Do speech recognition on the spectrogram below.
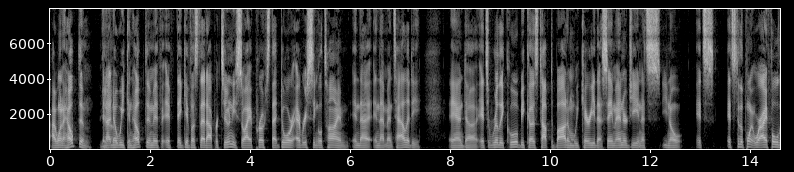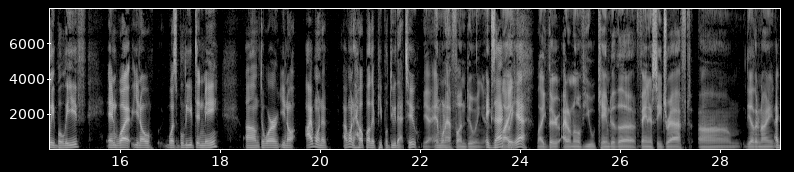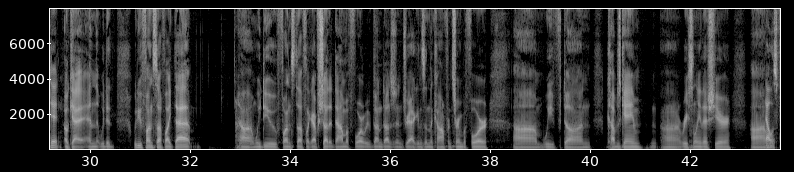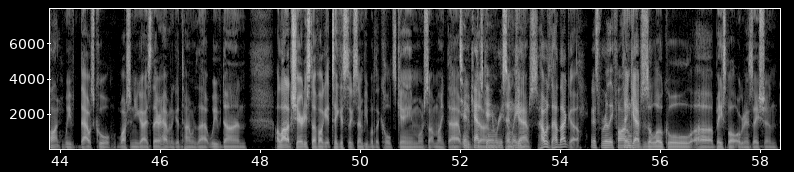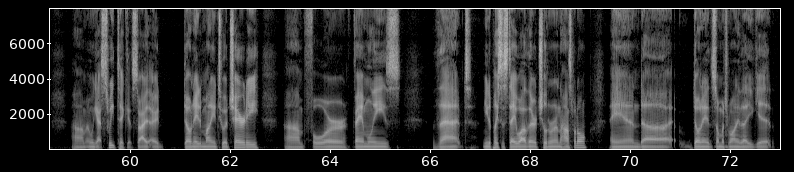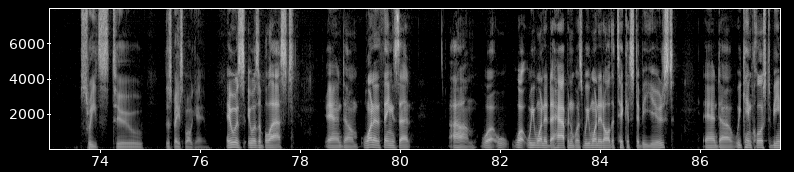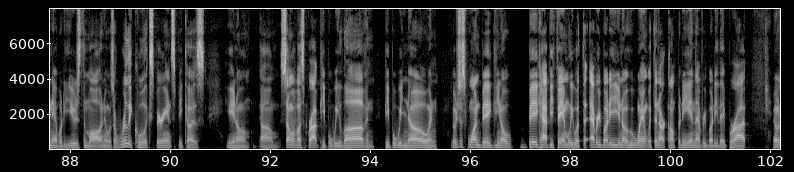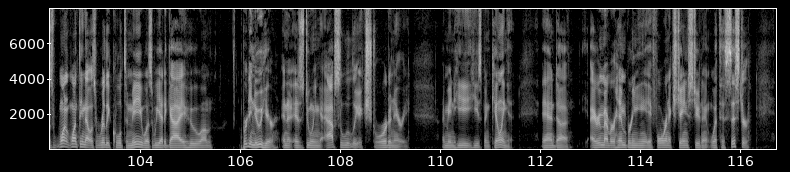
I want to help them, and I know we can help them if if they give us that opportunity. So I approach that door every single time in that in that mentality and uh, it's really cool because top to bottom we carry that same energy and it's you know it's it's to the point where i fully believe in what you know was believed in me um, to where you know i want to i want to help other people do that too Yeah, and want to have fun doing it. Exactly, Like- yeah. Like there, I don't know if you came to the fantasy draft um, the other night. I did. Okay, and we did. We do fun stuff like that. Um, we do fun stuff like I've shut it down before. We've done Dungeons and Dragons in the conference room before. Um, we've done Cubs game uh, recently this year. Um, That was fun. We've that was cool watching you guys there having a good time with that. We've done a lot of charity stuff. I'll get tickets to send people to the Colts game or something like that. Tin We've Caps game recently. Tin Caps. How was how'd that go? it was really fun TinCaps is a local uh, baseball organization, um, and we got sweet tickets. So I, I donated money to a charity um, for families that need a place to stay while their children are in the hospital, and uh, donated so much money that you get sweets to this baseball game. it was it was a blast. And um, one of the things that um, what what we wanted to happen was we wanted all the tickets to be used. And uh, we came close to being able to use them all. And it was a really cool experience because You know, um, some of us brought people we love and people we know, and it was just one big, you know, big happy family with the, everybody, you know, who went within our company and everybody they brought. It was one one thing that was really cool to me was we had a guy who um, pretty new here and is doing absolutely extraordinary. I mean, he he's been killing it, and uh, I remember him bringing a foreign exchange student with his sister,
